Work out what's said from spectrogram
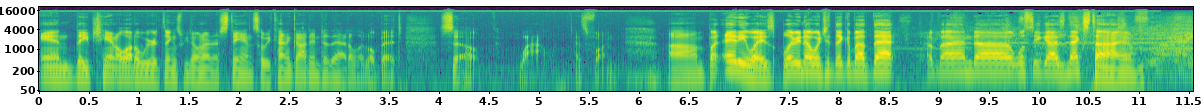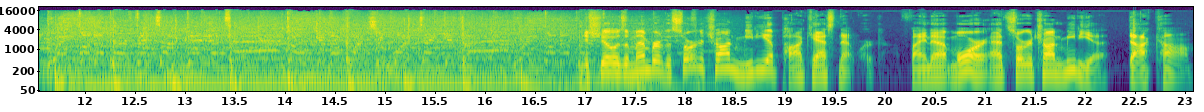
and they chant a lot of weird things we don't understand. So we kind of got into that a little bit. So wow. That's fun. Um, but anyways, let me know what you think about that, and uh, we'll see you guys next time. This show is a member of the Sorgatron Media Podcast Network. Find out more at sorgatronmedia.com.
